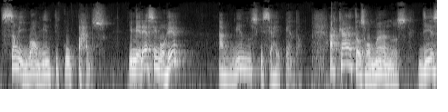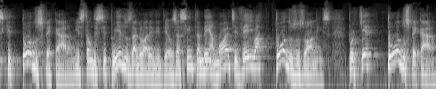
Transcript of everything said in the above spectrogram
são igualmente culpados e merecem morrer a menos que se arrependam. A carta aos Romanos diz que todos pecaram e estão destituídos da glória de Deus. Assim também a morte veio a todos os homens, porque todos pecaram.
